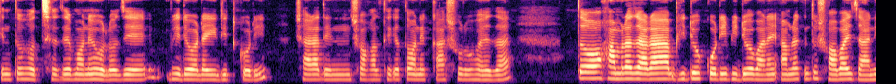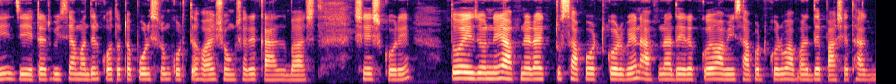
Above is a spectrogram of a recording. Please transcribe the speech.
কিন্তু হচ্ছে যে মনে হলো যে ভিডিওটা এডিট করি। সারাদিন সকাল থেকে তো অনেক কাজ শুরু হয়ে যায়। তো আমরা যারা ভিডিও করি, ভিডিও বানাই, আমরা কিন্তু সবাই জানি যে এটার পিছিয়ে আমাদের কতটা পরিশ্রম করতে হয় সংসারের কাজ বাস শেষ করে। তো এই জন্যে আপনারা একটু সাপোর্ট করবেন। আপনাদেরকেও আমি সাপোর্ট করব, আপনাদের পাশে থাকব,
